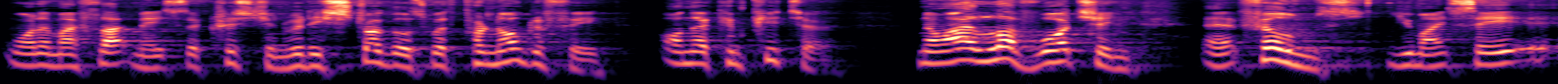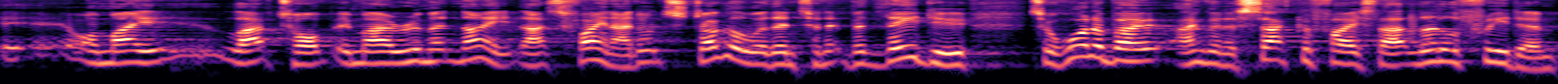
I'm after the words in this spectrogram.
one of my flatmates, a Christian, really struggles with pornography on their computer. Now, I love watching uh, films, you might say, on my laptop in my room at night. That's fine. I don't struggle with internet, but they do. So, what about I'm going to sacrifice that little freedom?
